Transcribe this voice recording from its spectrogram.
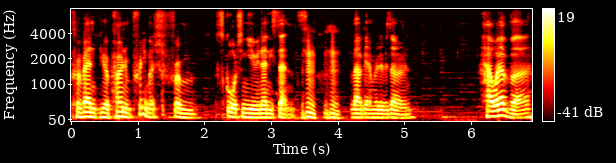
prevent your opponent pretty much from scorching you in any sense Mhm. without getting rid of his own. However,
